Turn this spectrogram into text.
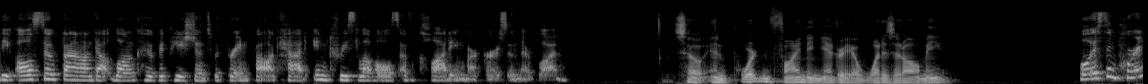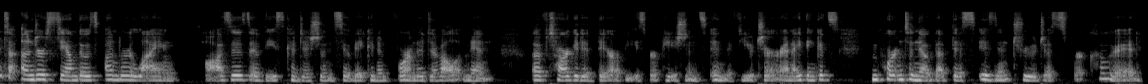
They also found that long COVID patients with brain fog had increased levels of clotting markers in their blood. So, important finding, Andrea. What does it all mean? Well, it's important to understand those underlying causes of these conditions so they can inform the development of targeted therapies for patients in the future. And I think it's important to note that this isn't true just for COVID.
